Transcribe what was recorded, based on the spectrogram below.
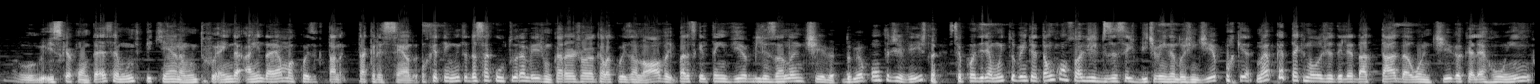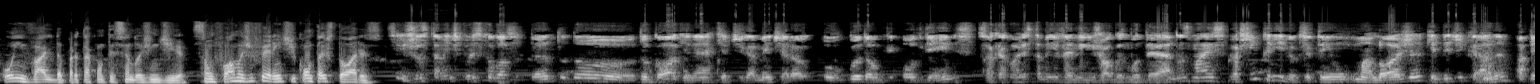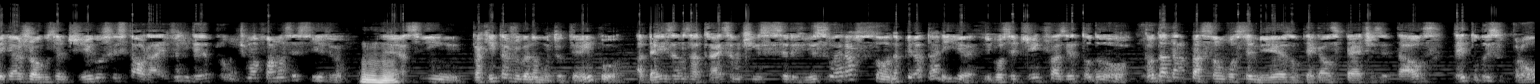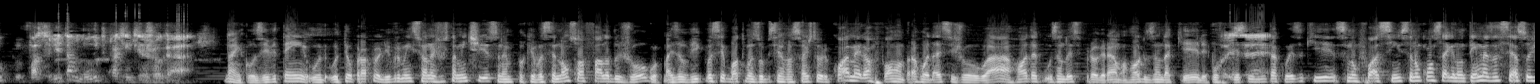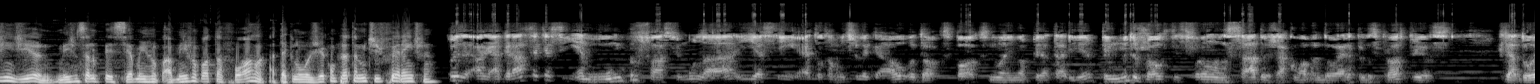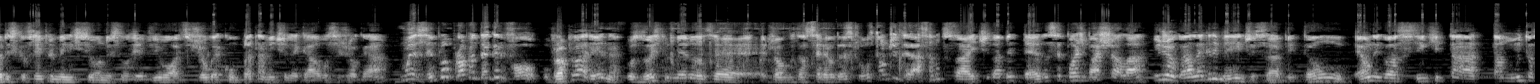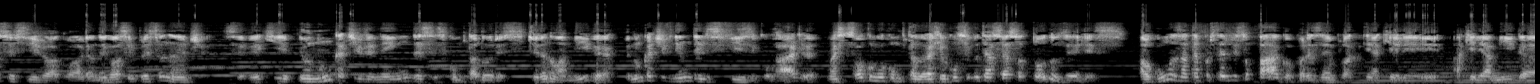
Isso que acontece é muito pequeno, é muito, ainda, ainda é uma coisa que tá, tá crescendo. Porque tem muito dessa cultura mesmo. O cara joga aquela coisa nova e parece que ele tá inviabilizando a antiga. Do meu ponto de vista, você poderia muito bem ter até um console de 16 bits vendendo hoje em dia, porque não é porque a tecnologia dele é datada ou antiga que ela é ruim ou inválida para estar tá acontecendo hoje em dia. São formas diferentes de contar histórias. Sim, justamente por isso que eu gosto tanto do, do GOG, né? Que antigamente era o Good Old, Old Games, só que agora eles também vendem jogos modernos, mas eu achei incrível que você tem uma loja que é dedicada a pegar jogos antigos, restaurar e vender de uma forma acessível. Uhum. É assim, para quem tá jogando há muito tempo, há 10 anos atrás você não tinha esse serviço, era só na pirataria. E você tinha que fazer todo, toda a adaptação você mesmo, pegar os patches e tal. Ter tudo isso pronto facilita muito para quem quer jogar. Não, inclusive tem. O, o teu próprio livro menciona justamente isso, né? Porque você não só fala do jogo, mas eu vi que você bota umas observações sobre qual é a melhor forma para rodar esse jogo. Ah, roda usando esse programa, roda usando aquele. Porque pois tem é. muita coisa que, se não for assim, você não consegue, não tem mais acesso hoje em dia. Mesmo sendo PC, a mesma, a mesma plataforma, a tecnologia é completamente diferente, né? Pois é, a, a graça é que, assim, é muito fácil emular e, assim, é totalmente legal o Xbox não é uma pirataria. Tem muitos jogos que foram lançados já como a pelos próprios criadores, que eu sempre menciono isso no review, ó, esse jogo é completamente legal você jogar. Um exemplo é o próprio Daggerfall, o próprio Arena. Os dois primeiros é, jogos da série Elder Scrolls estão de graça no site da Bethesda, você pode baixar lá e jogar alegremente, sabe? Então é um negócio assim que tá, tá muito acessível agora, é um negócio impressionante. Você vê que eu nunca tive nenhum desses computadores, tirando uma Amiga, eu nunca tive nenhum deles físico, hardware, mas só com o meu computador aqui eu consigo ter acesso a todos eles. Algumas até por serviço pago, por exemplo, tem aquele, aquele Amiga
